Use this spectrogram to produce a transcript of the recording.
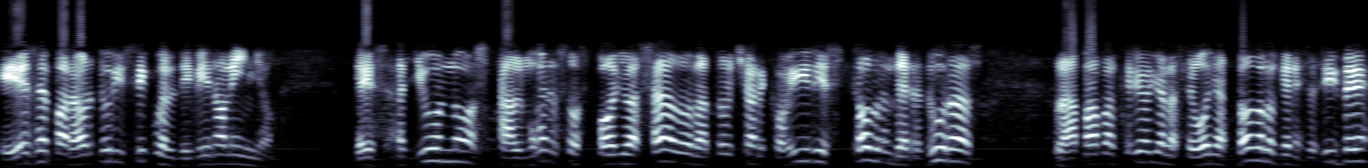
y es el parador turístico El Divino Niño. Desayunos, almuerzos, pollo asado, la trucha arcoíris, todo en verduras, la papa criolla, la cebolla, todo lo que necesite.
